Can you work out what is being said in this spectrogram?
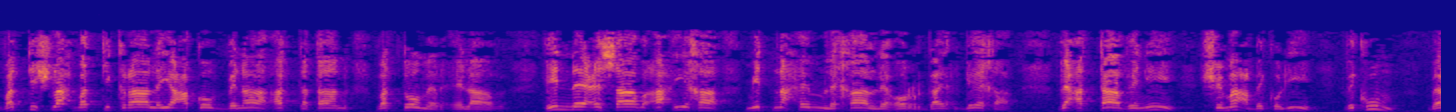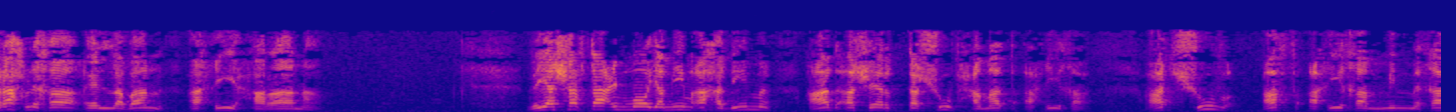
ותשלח ותקרא ליעקב בנה הקטן, ותאמר אליו, הנה עשיו אחיך מתנחם לך להורגך, ועתה בני שמע בקולי, וקום ברח לך אל לבן אחי חרנה. וישבת עמו ימים אחדים, עד אשר תשוב חמת אחיך, עד שוב אף אחיך ממך,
